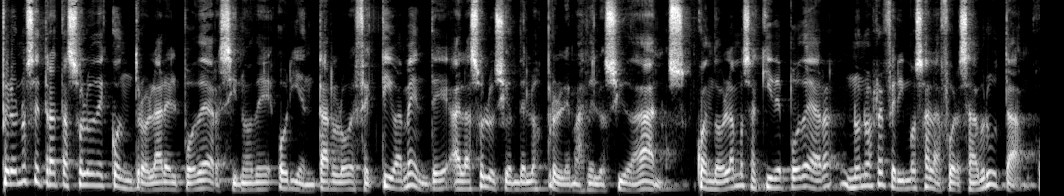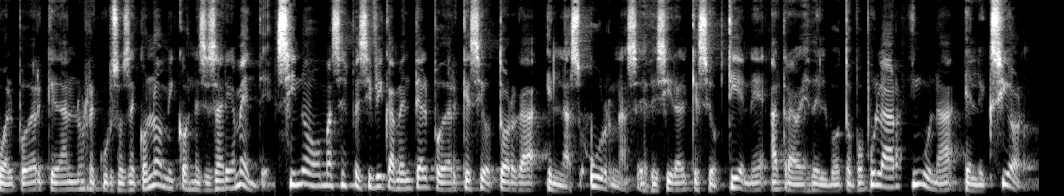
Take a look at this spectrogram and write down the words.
Pero no se trata solo de controlar el poder, sino de orientarlo efectivamente a la solución de los problemas de los ciudadanos. Cuando hablamos aquí de poder, no nos referimos a la fuerza bruta o al poder que dan los recursos económicos necesariamente, sino más específicamente al poder que se otorga en las urnas, es decir, al que se obtiene a través del voto popular en una elección.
